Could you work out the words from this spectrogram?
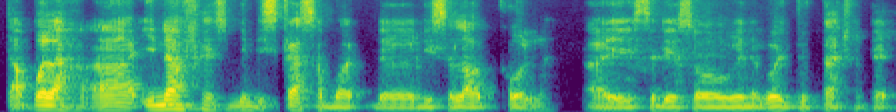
tak apalah uh, enough has been discussed about the disallowed goal uh, yesterday so we're not going to touch on that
